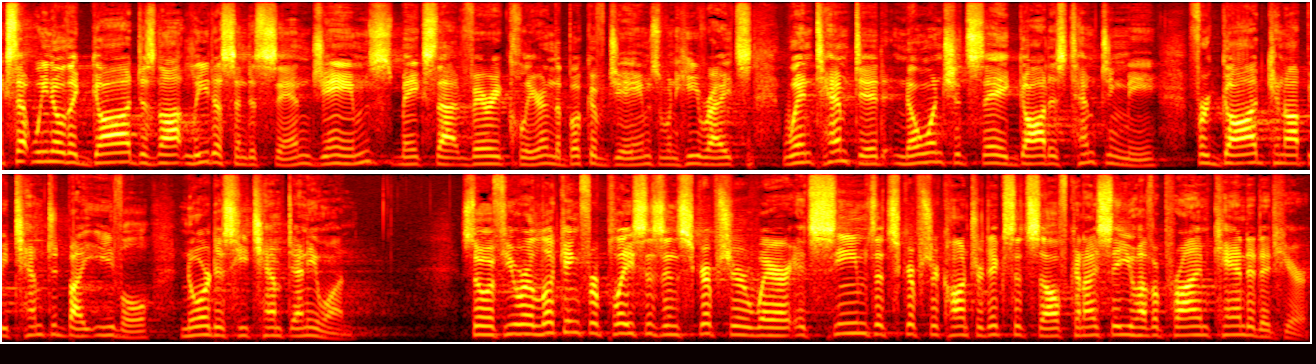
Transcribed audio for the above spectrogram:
Except we know that God does not lead us into sin. James makes that very clear in the book of James when he writes, When tempted, no one should say, God is tempting me, for God cannot be tempted by evil, nor does he tempt anyone. So if you are looking for places in Scripture where it seems that Scripture contradicts itself, can I say you have a prime candidate here?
